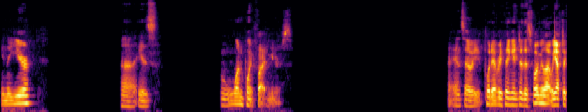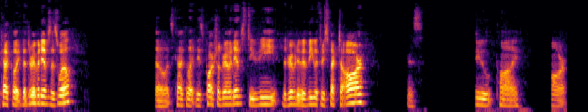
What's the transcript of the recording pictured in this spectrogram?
in the year uh, is 1.5 meters. And so we put everything into this formula. We have to calculate the derivatives as well. So let's calculate these partial derivatives. dv, the derivative of v with respect to r is 2 pi r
